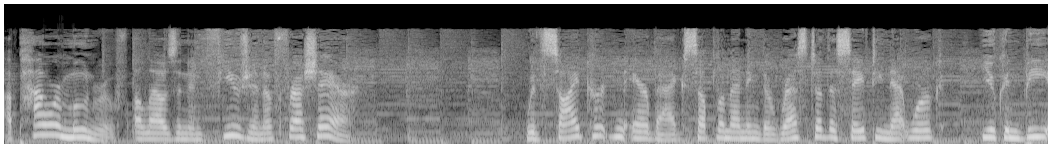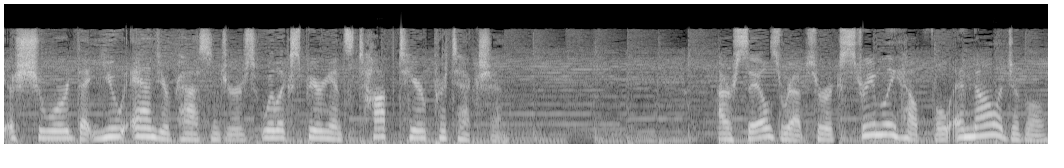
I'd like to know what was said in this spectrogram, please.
a power moonroof allows an infusion of fresh air. With side curtain airbags supplementing the rest of the safety network, you can be assured that you and your passengers will experience top-tier protection. Our sales reps are extremely helpful and knowledgeable.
